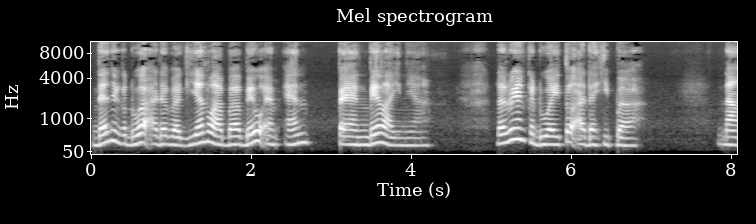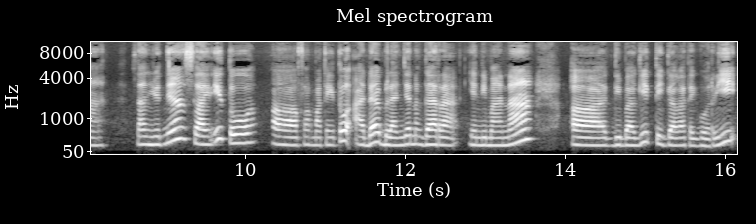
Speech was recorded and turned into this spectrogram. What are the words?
dan yang kedua ada bagian laba BUMN PNB lainnya. Lalu yang kedua itu ada hibah. Nah, selanjutnya selain itu uh, formatnya itu ada belanja negara yang di mana uh, dibagi tiga kategori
